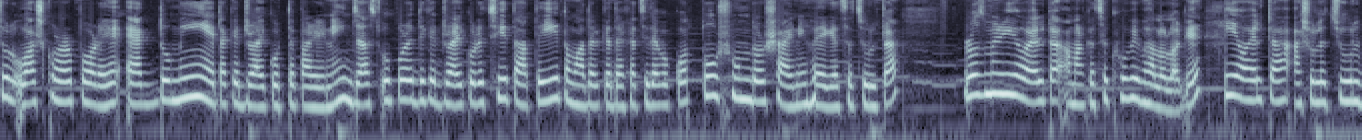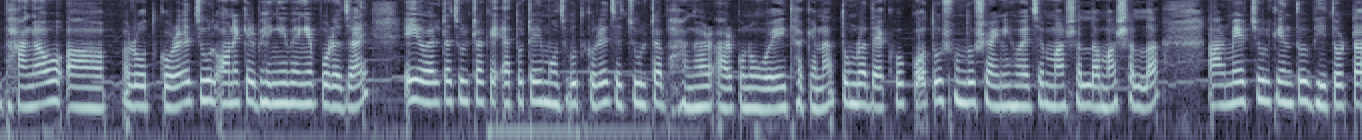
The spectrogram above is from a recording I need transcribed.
চুল ওয়াশ করার পরে একদমই এটাকে ড্রাই করতে পারিনি। জাস্ট উপরের দিকে ড্রাই করেছি, তাতেই তোমাদেরকে দেখাচ্ছি, দেখো কত সুন্দর শাইনি হয়ে গেছে চুলটা। রোজমেরি অয়েলটা আমার কাছে খুবই ভালো লাগে। এই অয়েলটা আসলে চুল ভাঙাও রোধ করে। চুল অনেকের ভেঙে ভেঙে পড়ে যায়। এই অয়েলটা চুলটাকে এতটাই মজবুত করে যে চুলটা ভাঙার আর কোনো ওয়েই থাকে না। তোমরা দেখো কত সুন্দর শাইনি হয়েছে মাসাল্লাহ মাসাল্লাহ আর মেয়ের চুল কিন্তু ভিতরটা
